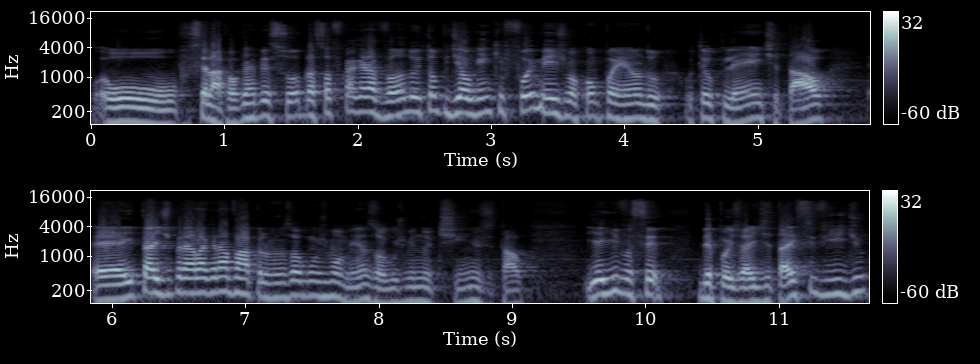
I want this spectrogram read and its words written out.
ou sei lá, qualquer pessoa para só ficar gravando, ou então pedir alguém que foi mesmo acompanhando o teu cliente e tal, é, e pede para ela gravar pelo menos alguns momentos, alguns minutinhos e tal. E aí você depois vai editar esse vídeo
